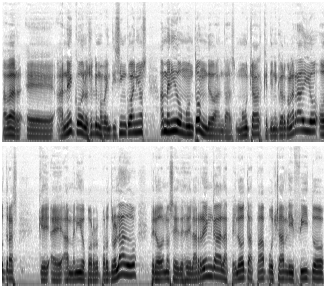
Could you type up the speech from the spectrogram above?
a ver, eh, a Neco en los últimos 25 años han venido un montón de bandas, muchas que tienen que ver con la radio, otras que eh, han venido por, por otro lado, pero no sé, desde La Renga, Las Pelotas, Papo, Charlie, Fito,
